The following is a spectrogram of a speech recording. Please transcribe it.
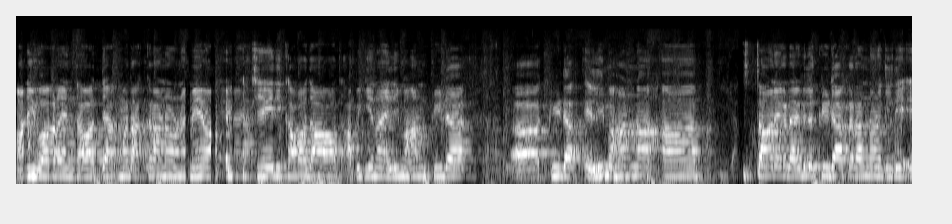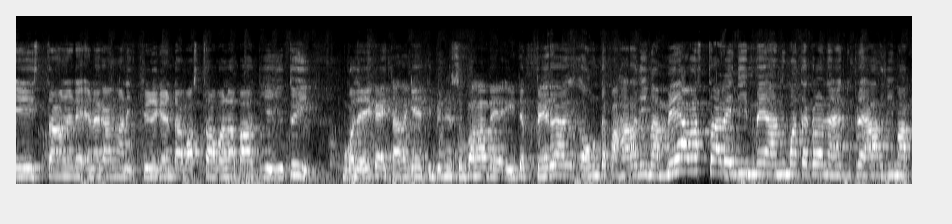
අනිවාර්යෙන් තවත් දෙයක් මතක් කරන්න ඕන. මේ වගේ මැච් එකේදී කවදාවත් අපි කියන එලිමහන් ක්‍රීඩා අ, ක්‍රීඩා එලිමහන් අ, ස්ථානයකට ඇවිල්ලා ක්‍රීඩා කරන්න ඕන කියලා ඒ ස්ථානයට එනකන් අනිත් ක්‍රීඩකයන්ට අවස්ථාව ලබා දිය යුතුයි. මොකද ඒකයි තරගයේ තිබෙන ස්වභාවය. ඊට පෙර ඔවුන්ට පහර දීම මේ අවස්ථාවේදී මේ අනුමත කළ නොහැකි ප්‍රහාර දීමක්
